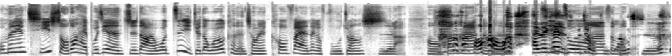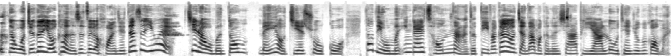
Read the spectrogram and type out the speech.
我们连骑手都还不见得知道啊！我自己觉得我有可能成为 CoFi 的那个服装师啦，哦，帮他好可能还没开始出就制作啊什么的。对，我觉得有可能是这个环节，但是因为既然我们都没有接触过，到底我们应该从哪个地方？刚刚有讲到嘛，可能虾皮啊、露天去购买。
